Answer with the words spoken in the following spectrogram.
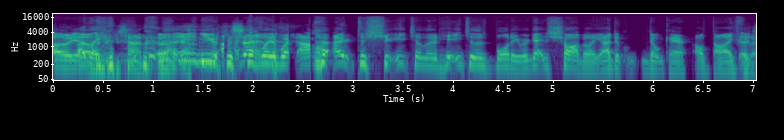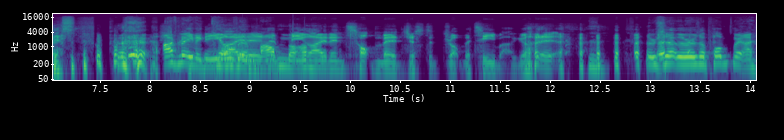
Oh yeah, like, 100%. me and you 100%. actively went out, out to shoot each other and hit each other's body. We're getting shot. But like, I don't don't care. I'll die for this. I've not even killed him. I'm not. beeline in top mid just to drop the T bag. Got it? There was a, there was a one I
